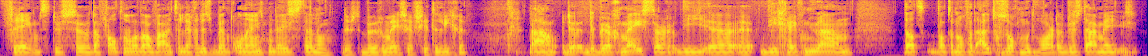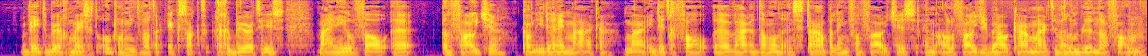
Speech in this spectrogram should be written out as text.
vreemd. Dus uh, daar valt wel wat over uit te leggen. Dus ik ben het oneens met deze stelling. Dus de burgemeester heeft zitten liegen? Nou, de, de burgemeester die, die geeft nu aan dat, dat er nog wat uitgezocht moet worden. Dus daarmee weet de burgemeester ook nog niet wat er exact gebeurd is. Maar in ieder geval, een foutje kan iedereen maken. Maar in dit geval uh, waren het dan wel een stapeling van foutjes. En alle foutjes bij elkaar maakten wel een blunder van. Mm.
